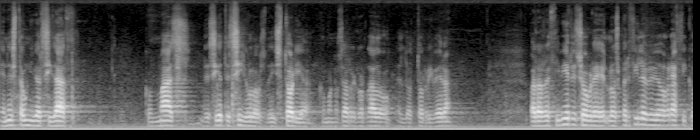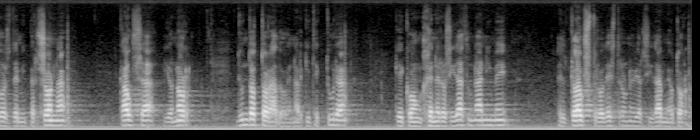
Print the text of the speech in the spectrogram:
en esta universidad, con más de siete siglos de historia, como nos ha recordado el doctor Rivera, para recibir sobre los perfiles biográficos de mi persona, causa y honor de un doctorado en arquitectura que con generosidad unánime el claustro de esta universidad me otorga.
